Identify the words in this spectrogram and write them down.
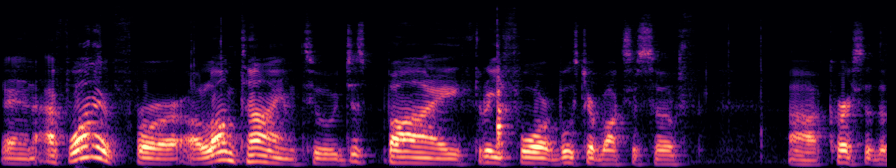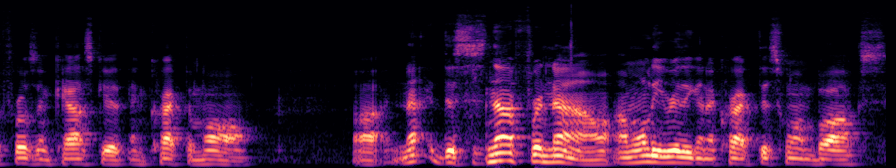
And I've wanted for a long time to just buy three, four booster boxes of uh, Curse of the Frozen Casket and crack them all. Uh, not, this is not for now. I'm only really going to crack this one box.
